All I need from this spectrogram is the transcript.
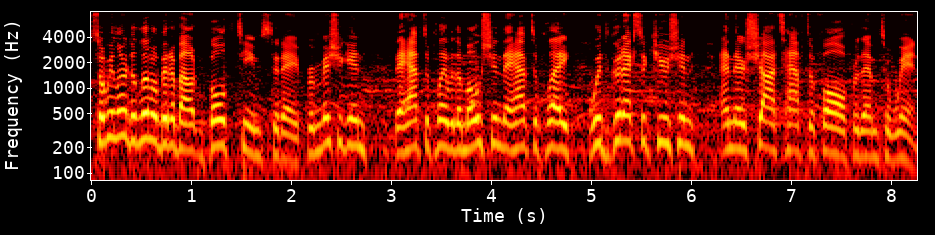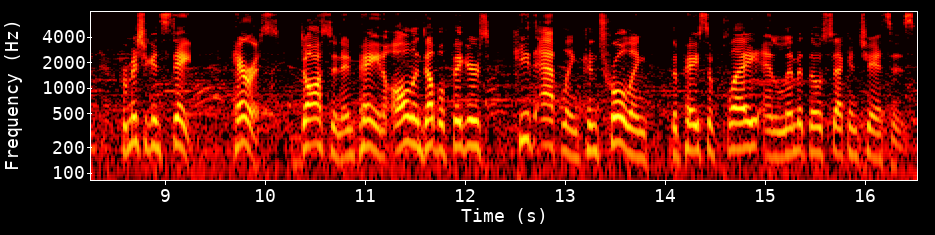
So we learned a little bit about both teams today. For Michigan, they have to play with emotion, they have to play with good execution, and their shots have to fall for them to win. For Michigan State, Harris, Dawson, and Payne all in double figures. Keith Appling controlling the pace of play and limit those second chances.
